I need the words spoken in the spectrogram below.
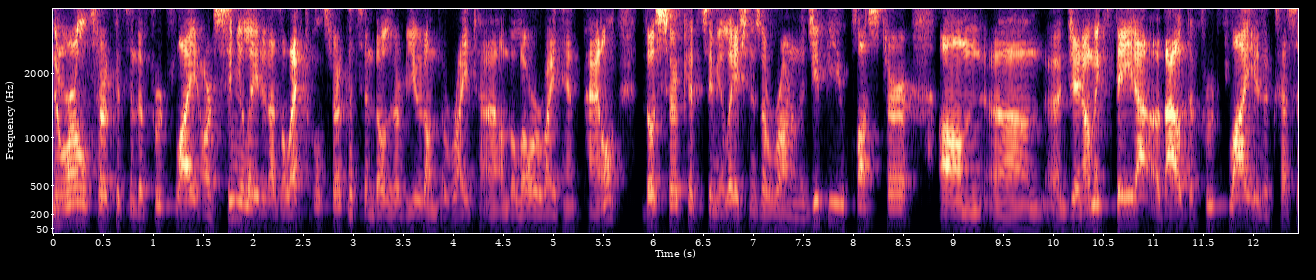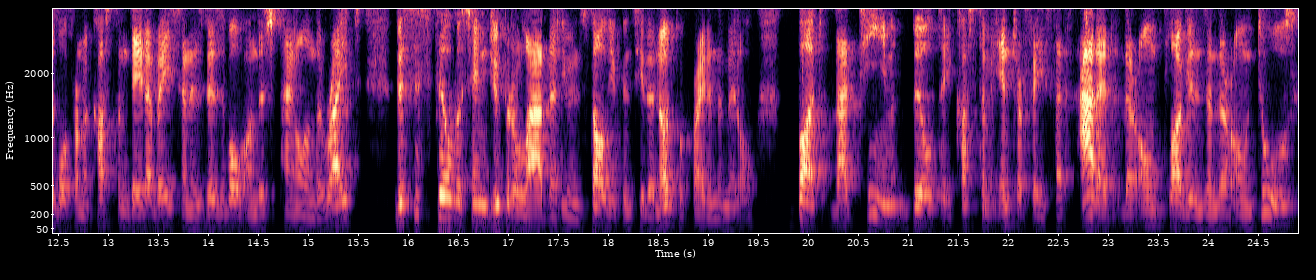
neuronal circuits in the fruit fly are simulated as electrical circuits, and those are viewed on the right, uh, on the lower right-hand panel. Those circuit simulations are run on the GPU cluster. Um, um, uh, genomics data about the fruit fly is accessible from a custom database and is visible on this panel on the right. This is still the same Jupyter Lab that you installed. You can see the notebook right in the middle. But that team built a custom interface that added their own plugins and their own tools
